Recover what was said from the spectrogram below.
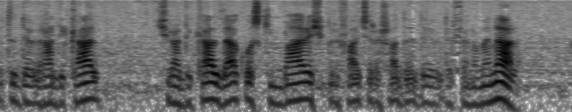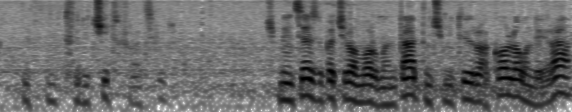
atât de radical, și radical, da, cu o schimbare și prefacere așa de, de, de fenomenală. De, de fericit, fraților. Și bineînțeles, după ce l-au mormântat în cimitirul acolo unde era,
